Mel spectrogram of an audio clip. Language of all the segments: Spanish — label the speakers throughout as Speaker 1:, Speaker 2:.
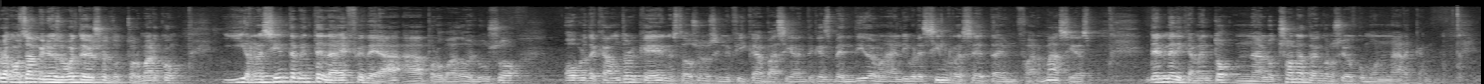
Speaker 1: Hola, ¿cómo están? Bienvenidos de vuelta. Yo soy el Dr. Marco. Y recientemente la FDA ha aprobado el uso over the counter, que en Estados Unidos significa básicamente que es vendido de manera libre sin receta en farmacias, del medicamento naloxona, también conocido como Narcan.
